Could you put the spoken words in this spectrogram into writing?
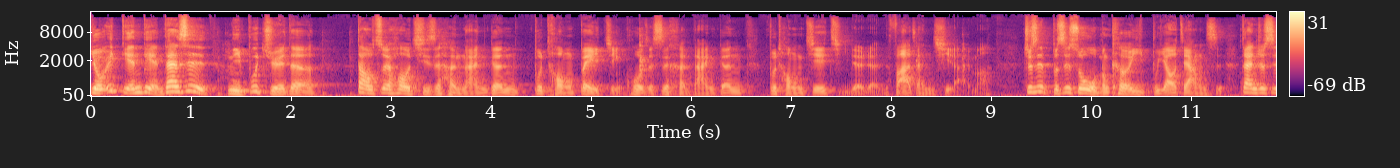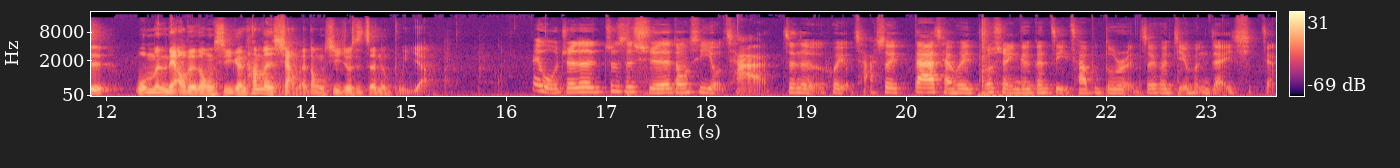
有一点点，但是你不觉得到最后其实很难跟不同背景或者是很难跟不同阶级的人发展起来吗？就是不是说我们刻意不要这样子，但就是我们聊的东西跟他们想的东西就是真的不一样。哎、我觉得就是学的东西有差，真的会有差，所以大家才会多选一个跟自己差不多人，最后结婚在一起这样。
